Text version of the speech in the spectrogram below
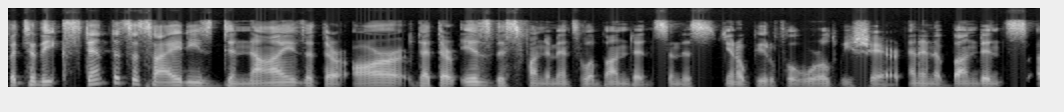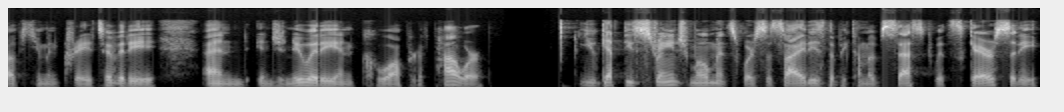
But to the extent that societies deny that there are that there is this fundamental abundance in this, you know, beautiful world we share, and an abundance of human creativity and ingenuity and cooperative power you get these strange moments where societies that become obsessed with scarcity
